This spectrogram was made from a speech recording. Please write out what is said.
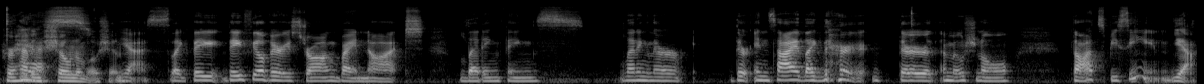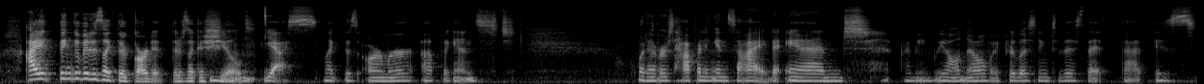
for having Yes. shown emotion. Yes, like they they feel very strong by not letting things, letting their their inside, like their their emotional thoughts be seen. Yeah. I think of it as like they're guarded. There's like a Mm-hmm. shield. Yes, like this armor up against whatever's happening inside. And I mean, we all know if you're listening to this that that is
